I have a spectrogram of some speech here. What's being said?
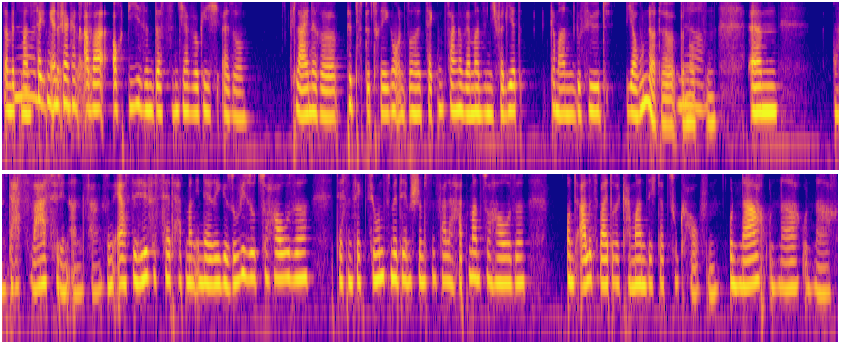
damit Ja, man Zecken entfernen kann. Aber auch die sind, das sind ja wirklich, also kleinere Pipsbeträge und so eine Zeckenzange, wenn man sie nicht verliert, kann man gefühlt Jahrhunderte benutzen. Ähm, und das war's für den Anfang. So ein Erste-Hilfe-Set hat man in der Regel sowieso zu Hause. Desinfektionsmittel im schlimmsten Falle hat man zu Hause. Und alles weitere kann man sich dazu kaufen. Und nach und nach und nach.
